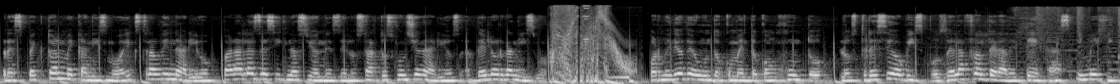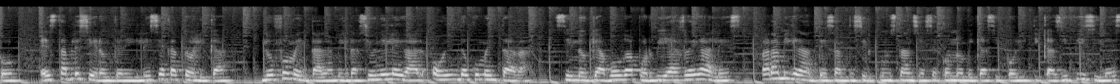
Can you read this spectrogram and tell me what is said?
respecto al mecanismo extraordinario para las designaciones de los altos funcionarios del organismo. Por medio de un documento conjunto, los 13 obispos de la frontera de Texas y México establecieron que la Iglesia Católica no fomenta la migración ilegal o indocumentada, sino que aboga por vías legales para migrantes ante circunstancias económicas y políticas difíciles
